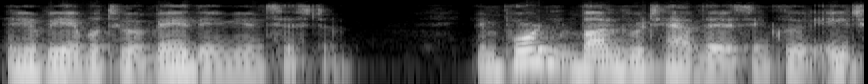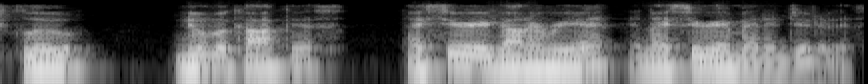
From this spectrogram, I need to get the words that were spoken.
then you'll be able to evade the immune system. Important bugs which have this include H. flu, pneumococcus, Neisseria gonorrhea, and Neisseria meningitidis.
